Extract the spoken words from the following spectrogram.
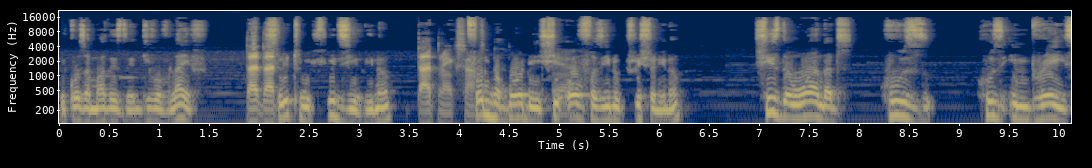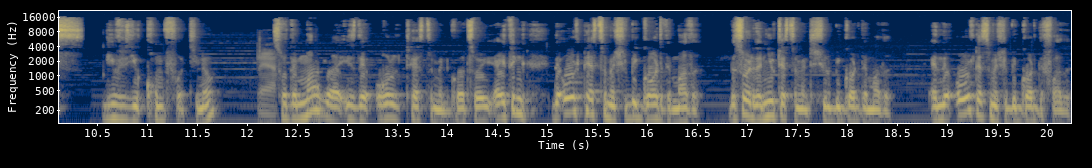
because a mother is the giver of life. that that she literally feeds you, you know. that makes sense. From her body, she Yeah. offers you nutrition, you know. She's the one that whose whose embrace gives you comfort, you know. Yeah. So the mother is the Old Testament God. So I think the Old Testament should be God the mother. The- Sorry, the New Testament should be God the mother, and the Old Testament should be God the father.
